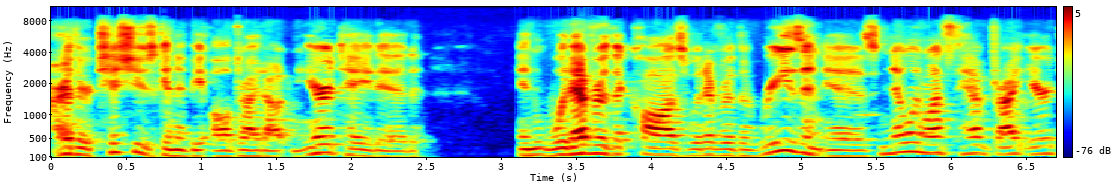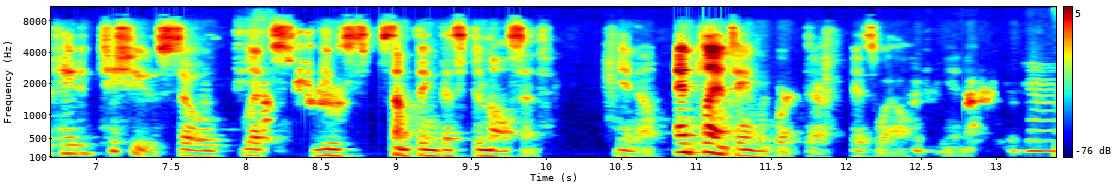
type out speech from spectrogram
are their tissues going to be all dried out and irritated? and whatever the cause, whatever the reason is, no one wants to have dry, irritated tissues. So let's use something that's demulcent, you know. And plantain would work there as well, you know. Mm-hmm.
